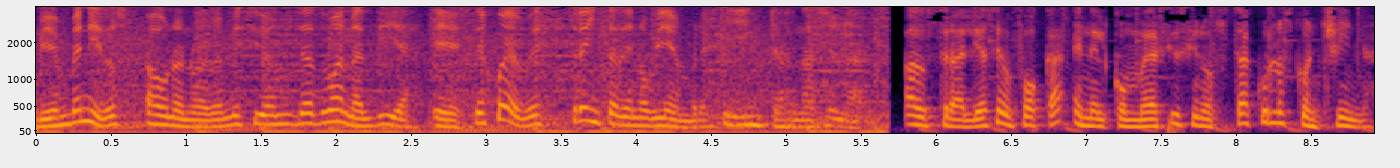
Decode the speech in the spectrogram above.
bienvenidos a una nueva emisión de Aduana al Día, este jueves 30 de noviembre. Internacional. Australia se enfoca en el comercio sin obstáculos con China.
